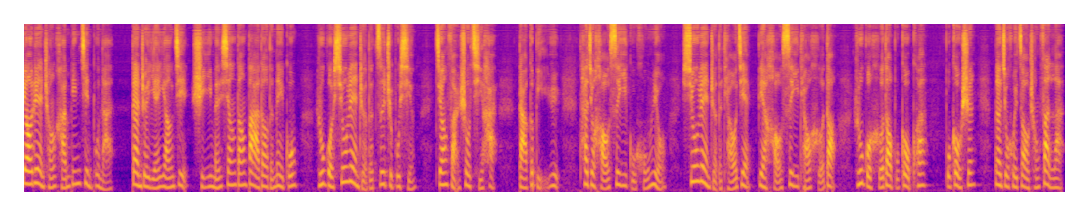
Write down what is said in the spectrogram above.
要练成寒冰劲不难。”但这炎阳劲是一门相当霸道的内功，如果修炼者的资质不行，将反受其害。打个比喻，它就好似一股洪流，修炼者的条件便好似一条河道。如果河道不够宽、不够深，那就会造成泛滥，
